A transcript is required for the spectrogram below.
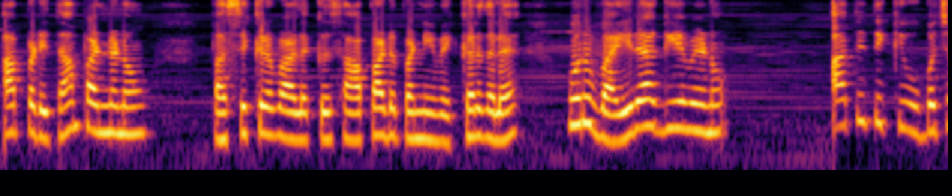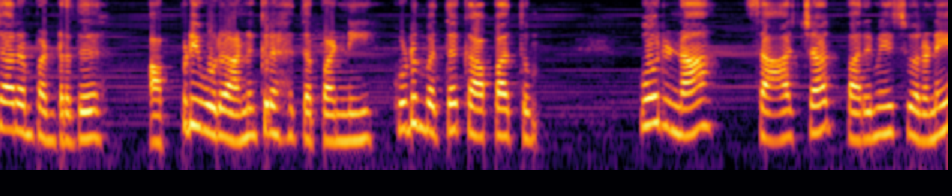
அப்படித்தான் பண்ணணும். பசிக்கிறவாளுக்கு சாப்பாடு பண்ணி வைக்கிறதுல ஒரு வைராகியம் வேணும். அதிதிக்கு உபச்சாரம் பண்ணுறது அப்படி ஒரு அனுகிரகத்தை பண்ணி குடும்பத்தை காப்பாற்றும் ஒரு நாள் சாட்சாத் பரமேஸ்வரனே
